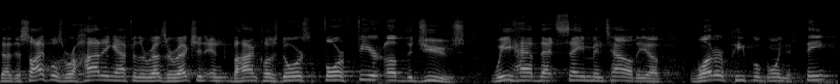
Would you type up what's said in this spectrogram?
The disciples were hiding after the resurrection and behind closed doors for fear of the Jews. We have that same mentality of what are people going to think,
